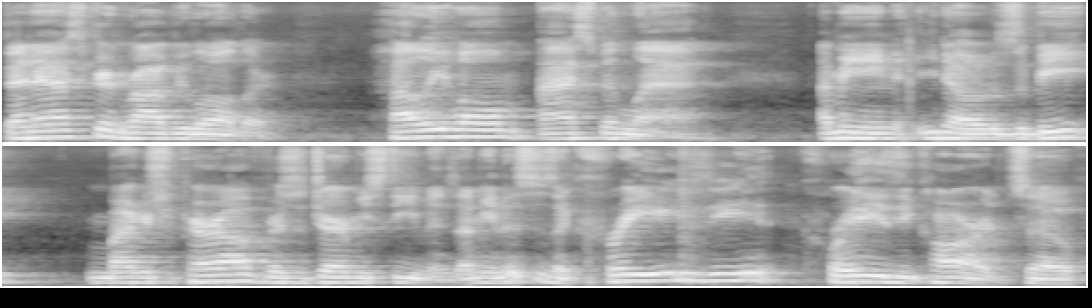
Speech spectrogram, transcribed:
Ben Askren, Robbie Lawler, Holly Holm, Aspen Ladd. I mean, you know, Zabit, Magomedsharipov versus Jeremy Stephens. I mean, this is a crazy, crazy card. So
